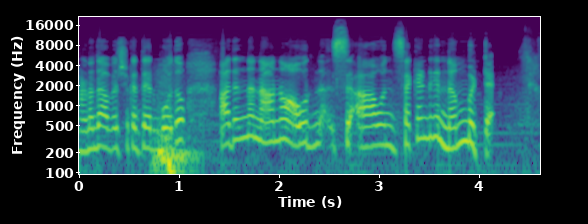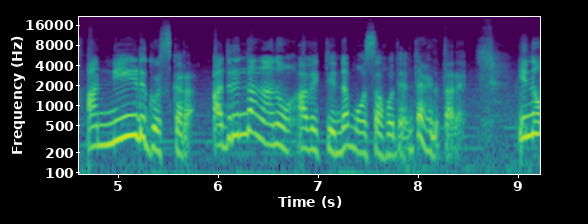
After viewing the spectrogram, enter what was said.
ಹಣದ ಅವಶ್ಯಕತೆ ಇರ್ಬೋದು ಅದನ್ನು ನಾನು ಅವ್ರನ್ನ ಆ ಒಂದು ಸೆಕೆಂಡ್ಗೆ ನಂಬಿಟ್ಟೆ. ಆ ನೀಡ್ಗೋಸ್ಕರ ಅದರಿಂದ ನಾನು ಆ ವ್ಯಕ್ತಿಯಿಂದ ಮೋಸ ಹೋದೆ ಅಂತ ಹೇಳ್ತಾರೆ. ಇನ್ನು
